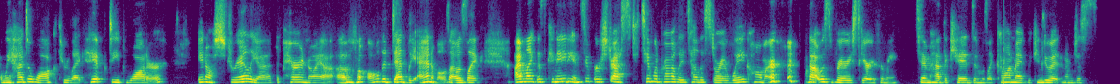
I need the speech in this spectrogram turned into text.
and we had to walk through like hip deep water in Australia, the paranoia of all the deadly animals. I was like, I'm like this Canadian, super stressed. Tim would probably tell the story way calmer. that was very scary for me. Tim had the kids and was like, come on, Meg, we can do it. And I'm just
